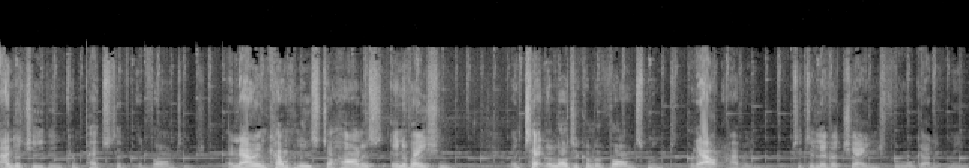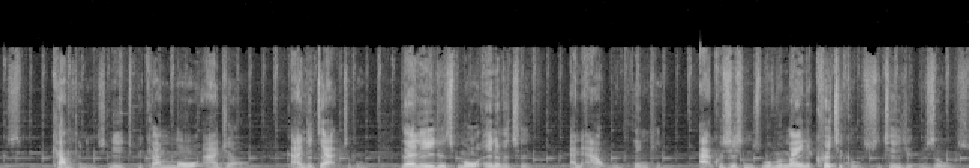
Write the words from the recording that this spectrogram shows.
and achieving competitive advantage, allowing companies to harness innovation and technological advancement without having to deliver change through organic means. Companies need to become more agile and adaptable, their leaders more innovative and outward thinking. Acquisitions will remain a critical strategic resource.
